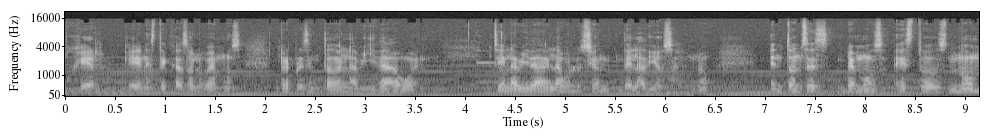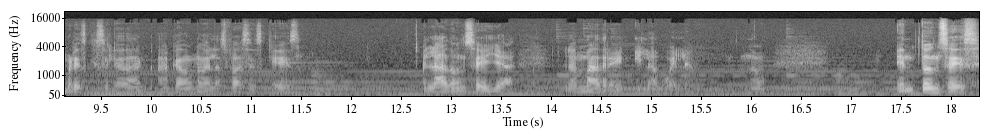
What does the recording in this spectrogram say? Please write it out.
mujer, que en este caso lo vemos representado en la vida o en, sí, en la vida, en la evolución de la diosa, ¿no? Entonces vemos estos nombres que se le dan a cada una de las fases, que es la doncella, la madre y la abuela, ¿no? Entonces,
